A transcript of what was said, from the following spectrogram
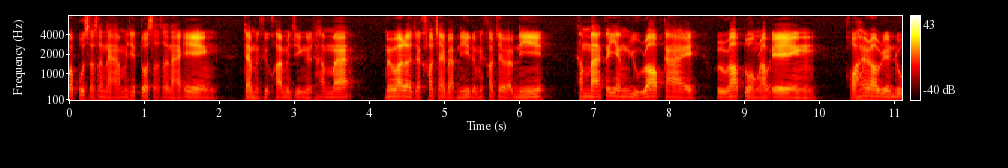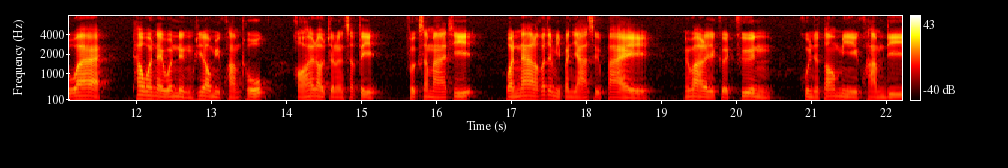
ว่าพุทธศาสนาไม่ใช่ตัวศาสนาเอง แต่มันคือความเป็นจริงหรือธรรมะ ไม่ว่าเราจะเข้าใจแบบนี้หรือไม่เข้าใจแบบนี้ ธรรมะก็ยังอยู่รอบกายหรือรอบตัวของเราเอง ขอให้เราเรียนรู้ว่า ถ้าวันใดวันหนึ่งที่เรามีความทุกข์ ขอให้เราเจริญสติ ฝึกสมาธิ วันหน้าเราก็จะมีปัญญาสืบไป ไม่ว่าอะไรจะเกิดขึ้น คุณจะต้องมีความดี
